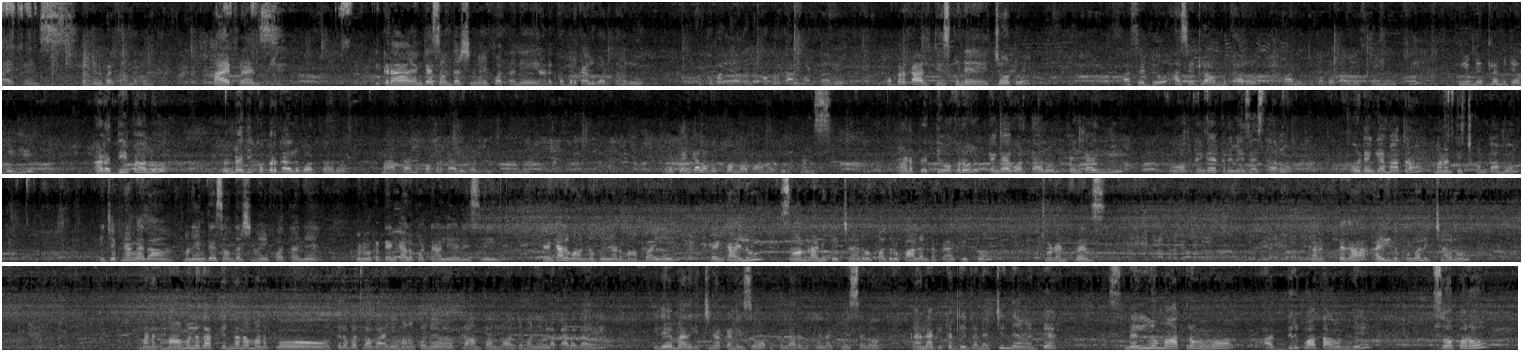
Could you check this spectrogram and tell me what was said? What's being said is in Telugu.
హాయ్ ఫ్రెండ్స్ వినపడుతుందా? హాయ్ ఫ్రెండ్స్ ఇక్కడ వెంకటేశ్వరం దర్శనం అయిపోతానే ఆడ కొబ్బరికాయలు కొడతారు. ఉక్కుపల్లి అంటే కొబ్బరికాయలు కొడతారు. కొబ్బరికాయలు తీసుకునే చోటు ఆ షెడ్డు ఆ షెడ్లో అమ్ముతారు. ఆ నుంచి కొబ్బరికాయలు తీసుకొని వచ్చి ఈ మెట్ల మీటే పోయి ఆడ దీపాలు రెండోది కొబ్బరికాయలు కొడతారు. మా అబ్బాయిని కొబ్బరికాయలు పంపించినాను టెంకాయలు అవి ఎక్కువ పోతా ఉన్నాయి ఇప్పుడు ఫ్రెండ్స్ ఆడ ప్రతి ఒక్కరు టెంకాయ కొడతారు. టెంకాయ ఒక టెంకాయ అక్కడ వేసేస్తారు. ఒక టెంకాయ మాత్రం మనం తెచ్చుకుంటాము. నేను చెప్పినాం కదా మన వెంకటేశ్వరం దర్శనం అయిపోతానే మనం ఒక టెంకాయలు కొట్టాలి అనేసి. టెంకాయలు కొన్న పోయినాడు మా అబ్బాయి. టెంకాయలు సాంబ్రాణి తెచ్చారు. పది రూపాయలంట ప్యాకెట్ చూడండి ఫ్రెండ్స్ కరెక్ట్గా ఐదు పుల్లలు ఇచ్చారు. మనకు మామూలుగా కిందన మనకు తిరుపతిలో కానీ మనం కొనే ప్రాంతంలో అంటే మన ఇళ్ళ కాడ కానీ ఇదే మనకి ఇచ్చిన కనీసం ఒక పుల్ల రెండు పుల్ల ఎక్కువ ఇస్తారు. కానీ నాకు ఇక్కడ దీంట్లో నచ్చింది ఏమంటే స్మెల్ మాత్రం అద్దరిపోతూ ఉంది. సూపరు.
